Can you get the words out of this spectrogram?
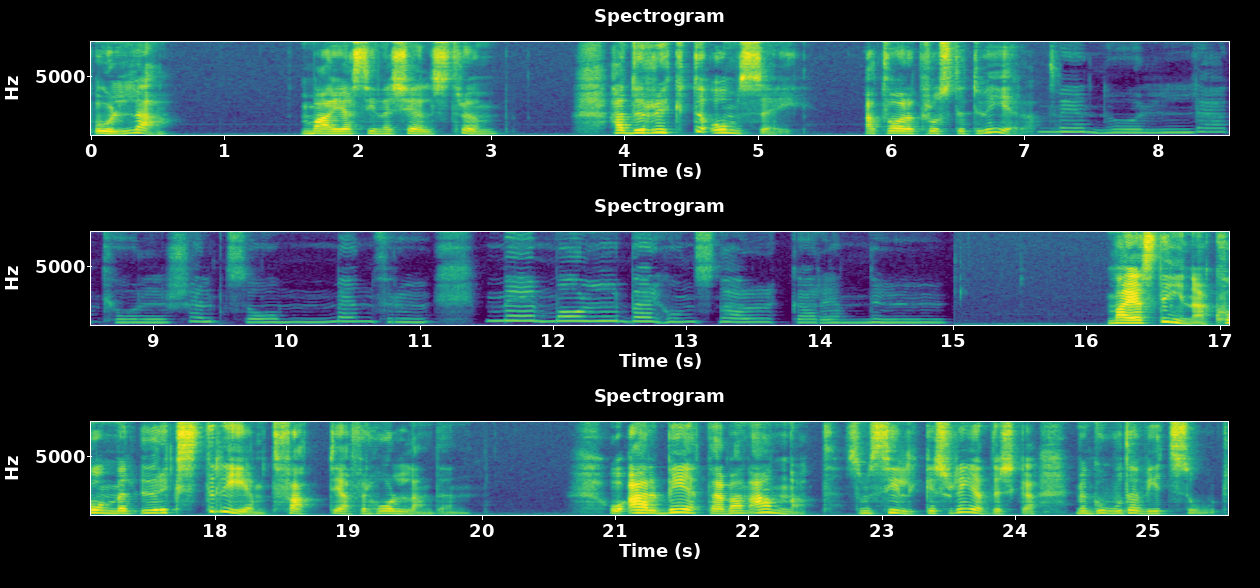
Ulla, Maja Sina Källström, hade rykte om sig att vara prostituerad. Ännu. Maja-Stina kommer ur extremt fattiga förhållanden och arbetar bland annat som silkesrederska med goda vitsord.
